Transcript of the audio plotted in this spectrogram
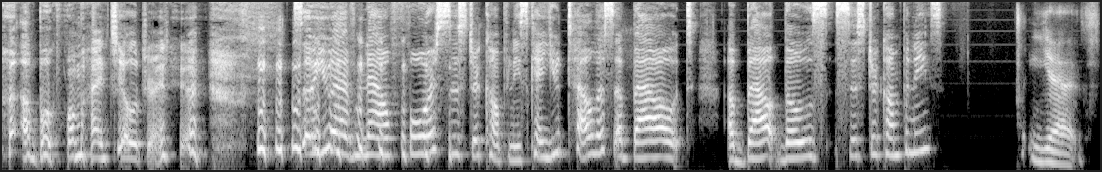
a book for my children. so you have now four sister companies. Can you tell us about about those sister companies? Yes.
